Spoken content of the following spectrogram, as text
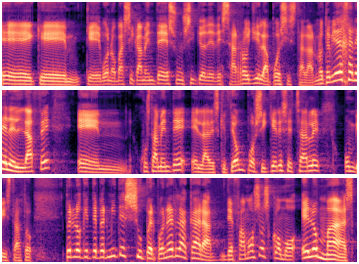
eh, que, bueno, básicamente es un sitio de desarrollo y la puedes instalar. No te voy a dejar el enlace en, justamente en la descripción por si quieres echarle un vistazo. Pero lo que te permite es superponer la cara de famosos como Elon Musk,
